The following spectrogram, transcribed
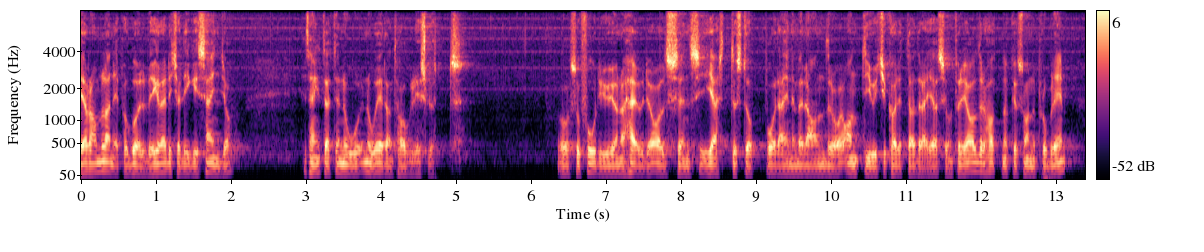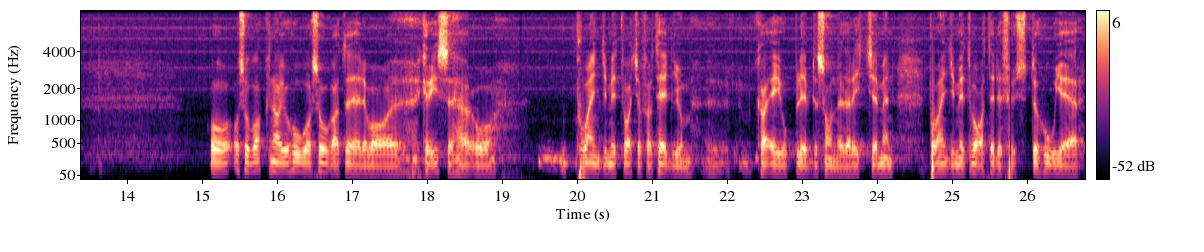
jeg ramla ned på gulvet. Jeg greide ikke å ligge i senga. Jeg tenkte at nå, nå er det antagelig slutt. Og så for det jo gjennom hodet allsens hjertestopp og det ene med det andre, og ante jo ikke hva dette dreier seg om, for jeg har aldri hatt noen sånne problem. Og, og, så våkna jo hun og så at det var krise her. og Poenget mitt var ikke å fortelle om uh, hva jeg opplevde sånn eller ikke, men poenget mitt var at det første hun gjør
